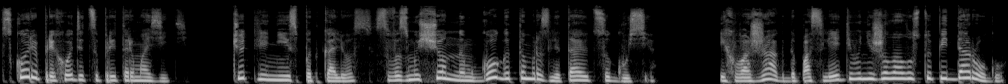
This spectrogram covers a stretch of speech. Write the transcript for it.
Вскоре приходится притормозить. Чуть ли не из-под колес, с возмущенным гоготом разлетаются гуси. Их вожак до последнего не желал уступить дорогу.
